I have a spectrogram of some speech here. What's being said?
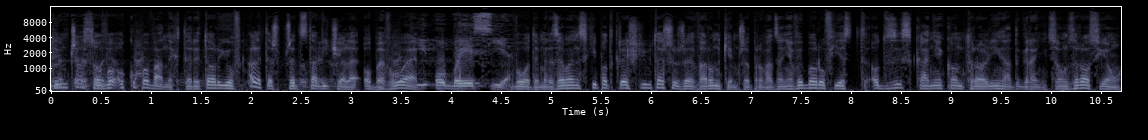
tymczasowo okupowanych terytoriów, ale też przedstawiciele OBWE. Włodymyr Zełenski podkreślił też, że warunkiem przeprowadzenia wyborów jest odzyskanie kontroli nad granicą z Rosją.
